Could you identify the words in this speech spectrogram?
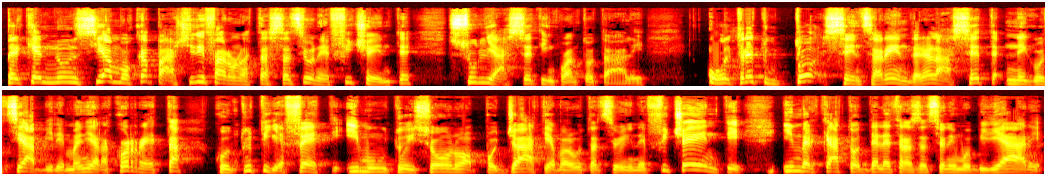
perché non siamo capaci di fare una tassazione efficiente sugli asset in quanto tali. Oltretutto, senza rendere l'asset negoziabile in maniera corretta con tutti gli effetti. I mutui sono appoggiati a valutazioni inefficienti, il mercato delle transazioni immobiliari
